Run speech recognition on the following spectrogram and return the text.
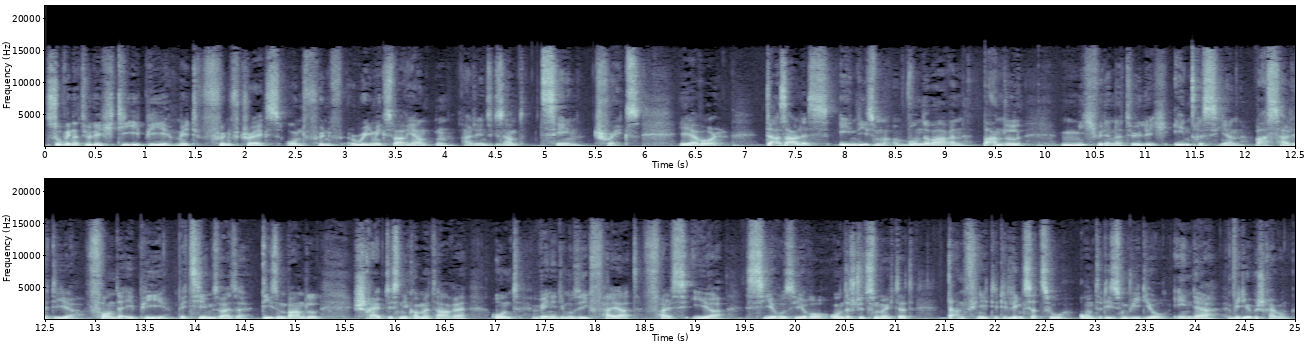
Sowie natürlich die EP mit 5 Tracks und 5 Remix-Varianten, also insgesamt 10 Tracks. Jawohl. Das alles in diesem wunderbaren Bundle. Mich würde natürlich interessieren, was haltet ihr von der EP bzw. diesem Bundle? Schreibt es in die Kommentare und wenn ihr die Musik feiert, falls ihr Zero Zero unterstützen möchtet, dann findet ihr die Links dazu unter diesem Video in der Videobeschreibung.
